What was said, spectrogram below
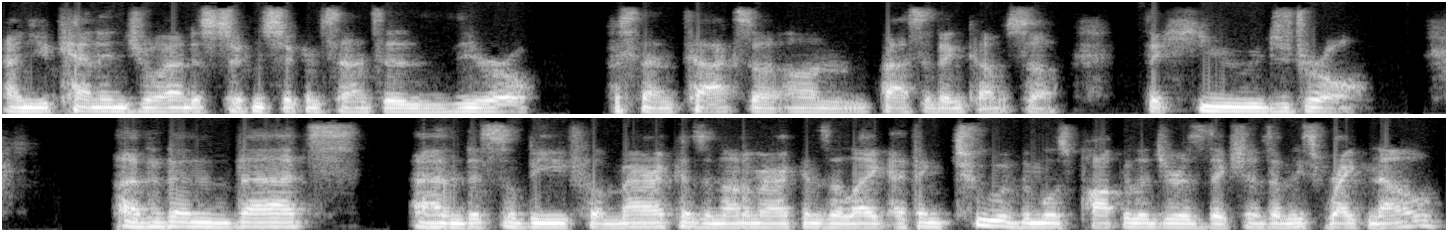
And you can enjoy under certain circumstances, zero percent tax on, on passive income. So it's a huge draw. Other than that, and this will be for Americans and non-Americans alike. I think two of the most popular jurisdictions, at least right now,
